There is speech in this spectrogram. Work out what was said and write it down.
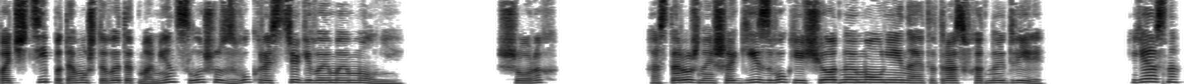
Почти, потому что в этот момент слышу звук расстегиваемой молнии. Шорох. Осторожные шаги, звук еще одной молнии, на этот раз входной двери. Ясно.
